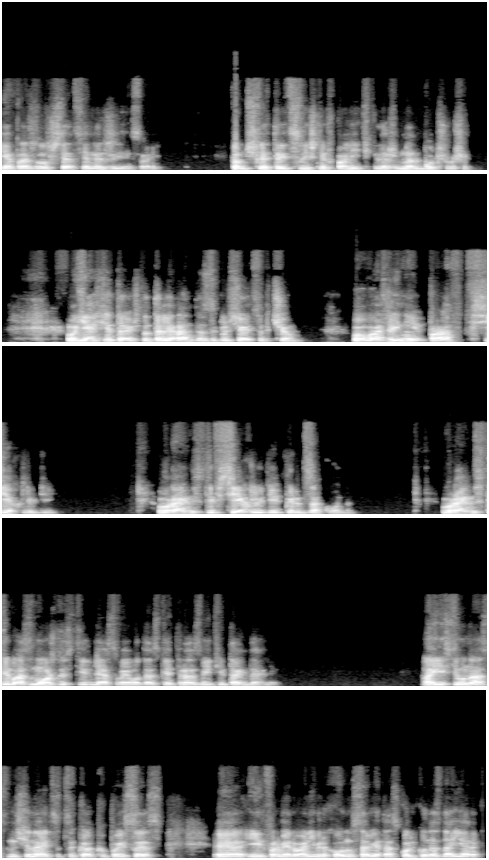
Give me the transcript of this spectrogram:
я прожил 67 лет жизни своей в том числе 30 с лишним в политике, даже надо больше уже. Я считаю, что толерантность заключается в чем? В уважении прав всех людей, в равенстве всех людей перед законом, в равенстве возможностей для своего, так сказать, развития и так далее. А если у нас начинается ЦК КПСС э, и формирование Верховного Совета, а сколько у нас доярок?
